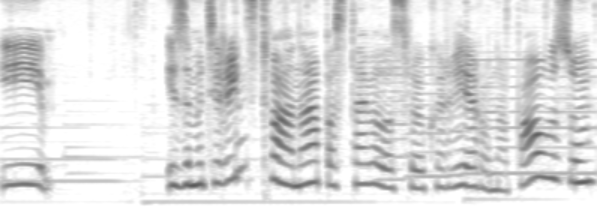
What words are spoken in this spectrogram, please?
И Из-за материнства она поставила свою карьеру на паузу,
